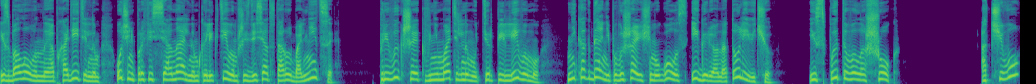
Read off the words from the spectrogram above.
избалованная обходительным, очень профессиональным коллективом 62-й больницы, привыкшая к внимательному, терпеливому, никогда не повышающему голос Игорю Анатольевичу, испытывала шок. От чего?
